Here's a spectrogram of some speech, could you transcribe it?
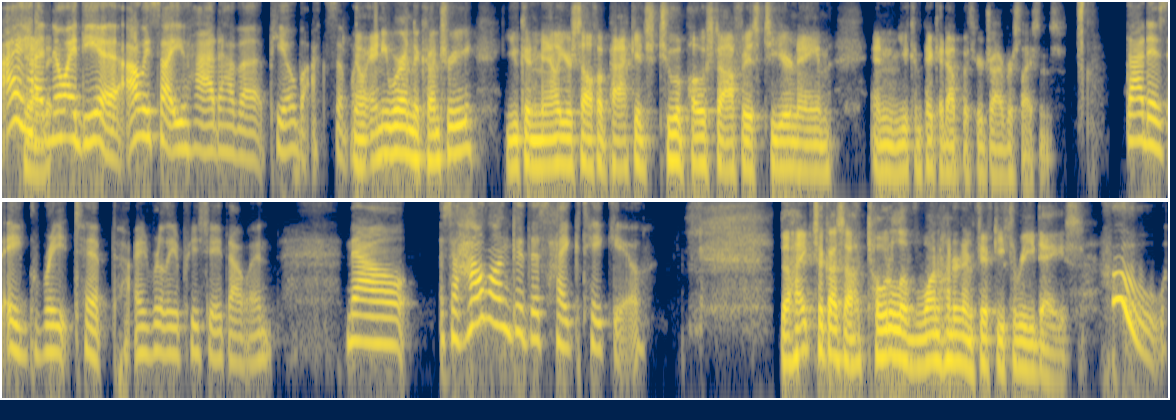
I yeah, had but, no idea. I always thought you had to have a P.O. box somewhere. No, anywhere in the country, you can mail yourself a package to a post office to your name and you can pick it up with your driver's license. That is a great tip. I really appreciate that one. Now, so how long did this hike take you? The hike took us a total of 153 days. Whew.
